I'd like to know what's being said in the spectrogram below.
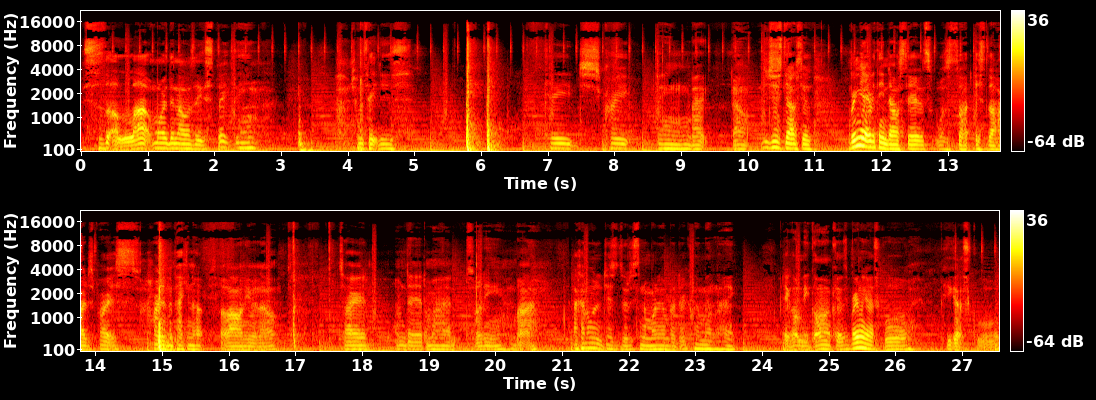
this is a lot more than I was expecting. I'm trying to take this cage crate thing back down, just downstairs. Bringing everything downstairs was the, is the hardest part. It's harder than packing up, so I don't even know. Tired. I'm dead. I'm hot, sweaty. Bye. I kind of want to just do this in the morning, but they're coming like they're gonna be gone because Braylon got school, he got school,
